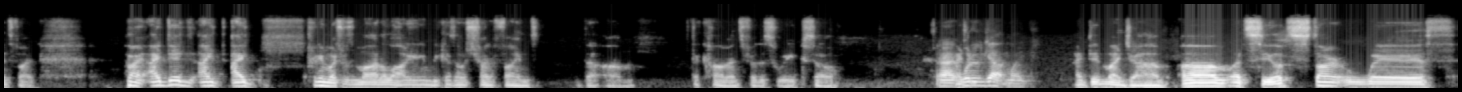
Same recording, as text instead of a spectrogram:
it's fine. All right, I did. I I pretty much was monologuing because I was trying to find the um the comments for this week. So All right. What do we got, Mike? I did my job. Um, let's see. Let's start with.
